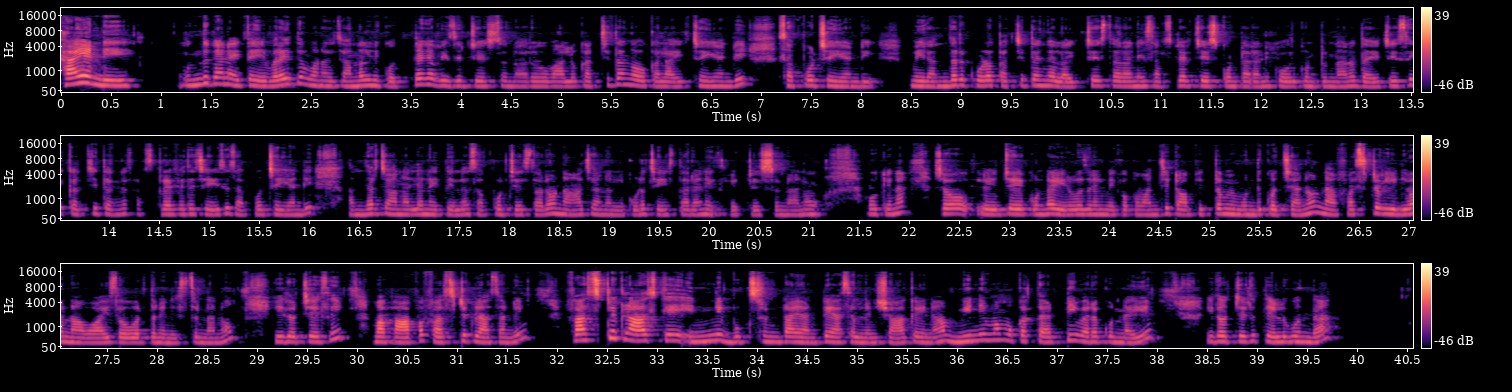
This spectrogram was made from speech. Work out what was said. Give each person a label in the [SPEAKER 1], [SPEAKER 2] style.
[SPEAKER 1] Hi అండి. ముందుగానైతే ఎవరైతే మన ఛానల్‌ని కొత్తగా విజిట్ చేస్తున్నారో వాళ్ళు ఖచ్చితంగా ఒక లైక్ చేయండి. సపోర్ట్ చేయండి. మీరందరూ కూడా ఖచ్చితంగా లైక్ చేస్తారని, సబ్స్క్రైబ్ చేసుకుంటారని కోరుకుంటున్నాను. దయచేసి ఖచ్చితంగా సబ్స్క్రైబ్ అయితే చేసి సపోర్ట్ చేయండి. అందరి అయితే ఎలా సపోర్ట్ చేస్తారో నా ఛానల్‌ని కూడా చేస్తారని ఎక్స్‌పెక్ట్ చేస్తున్నాను. ఓకేనా? సో, లేట్ చేయకుండా ఈరోజు నేను మీకు ఒక మంచి టాపిక్‌తో మీ ముందుకొచ్చాను. నా ఫస్ట్ వీడియో నా వాయిస్ ఓవర్‌తో నేను ఇస్తున్నాను. ఇది వచ్చేసి మా పాప ఫస్ట్ క్లాస్ అండి. ఫస్ట్ క్లాస్‌కే ఎన్ని బుక్స్ ఉంటాయంటే అసలు నేను షాక్ అయినా. మినిమమ్ ఒక 30 వరకు ఉన్నాయి. ఇది వచ్చేసి తెలుగుందా.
